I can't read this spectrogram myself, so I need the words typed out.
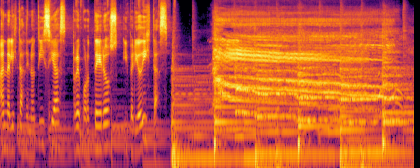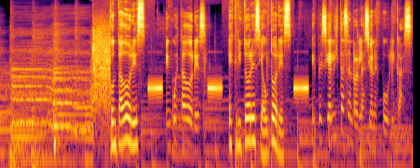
analistas de noticias, reporteros y periodistas. Contadores, encuestadores, escritores y autores, especialistas en relaciones públicas.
